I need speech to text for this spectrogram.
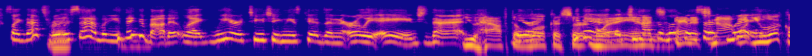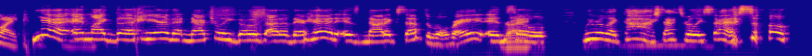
it's like that's really Right. sad when you think about it. Like we are teaching these kids at an early age that You have to look a certain yeah, that way, you and have to it's, and it's not what you look like. yeah, and like the hair that naturally goes out of their head is not acceptable, right? And Right. so we were like, gosh, that's really sad. So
